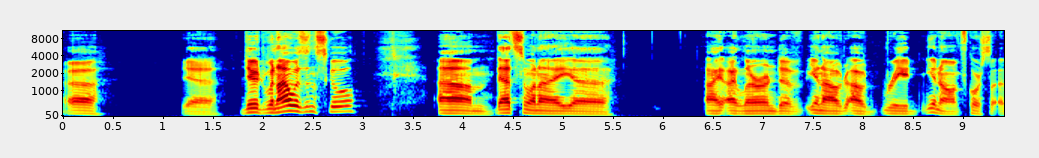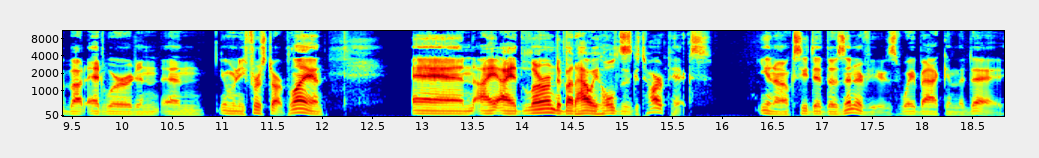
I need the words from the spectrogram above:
uh, yeah, dude. When I was in school, um, that's when I uh, I, I learned of you know I would, I would read you know of course about Edward and and when he first started playing, and I I had learned about how he holds his guitar picks, you know, because he did those interviews way back in the day.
